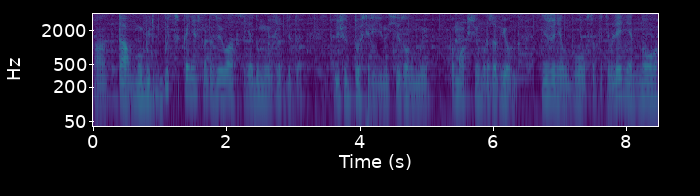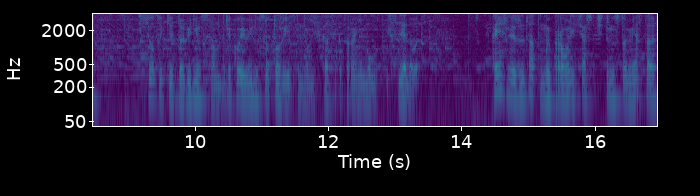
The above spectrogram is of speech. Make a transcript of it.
А, да, мы будем быстро, конечно, развиваться, я думаю, уже где-то еще до середины сезона мы по максимуму разовьем снижение лобового сопротивления, но все-таки до Вильямса нам далеко, и у Вильямса тоже есть модификации, которые они могут исследовать. Конечный результат мы провалились аж 14 место.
